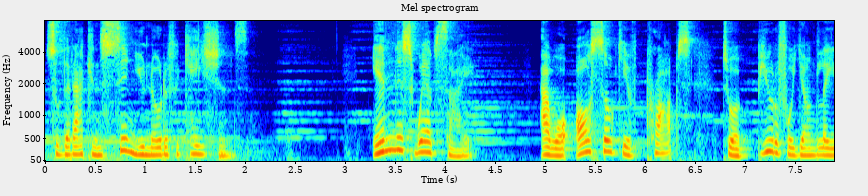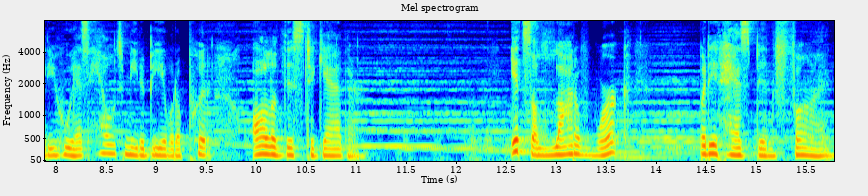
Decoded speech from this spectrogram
so that I can send you notifications. In this website, I will also give props to a beautiful young lady who has helped me to be able to put all of this together. It's a lot of work, but it has been fun.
